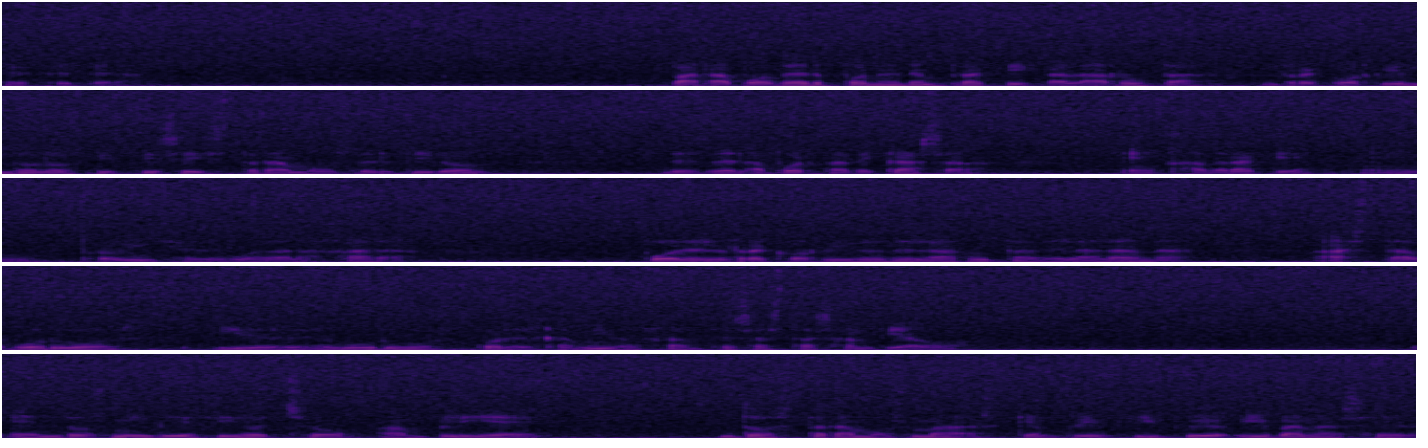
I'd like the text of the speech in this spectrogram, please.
etc. Para poder poner en práctica la ruta, recorriendo los 16 tramos del tirón desde la puerta de casa en Jadraque, en provincia de Guadalajara, por el recorrido de la ruta de la lana hasta Burgos y desde Burgos por el camino francés hasta Santiago. En 2018 amplié dos tramos más que en principio iban a ser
